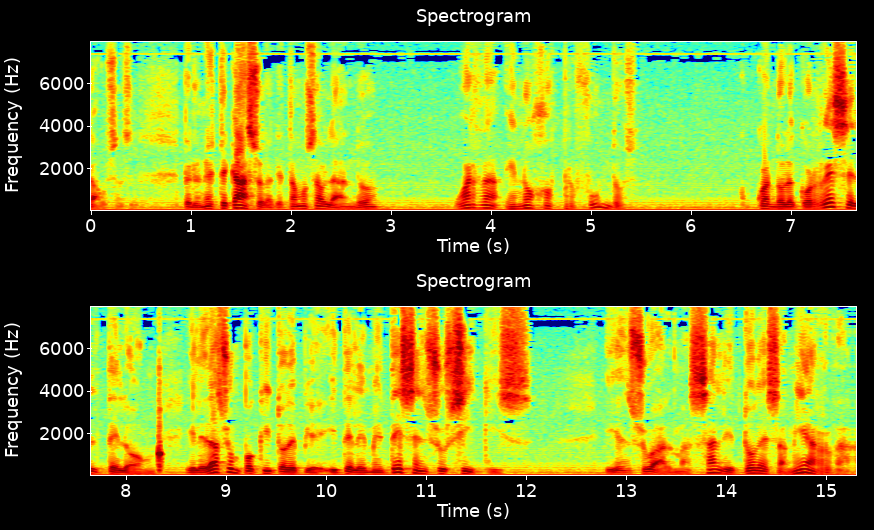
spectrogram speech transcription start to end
causas. Pero en este caso, la que estamos hablando, guarda enojos profundos. Cuando le corres el telón y le das un poquito de pie y te le metes en su psiquis y en su alma, sale toda esa mierda,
